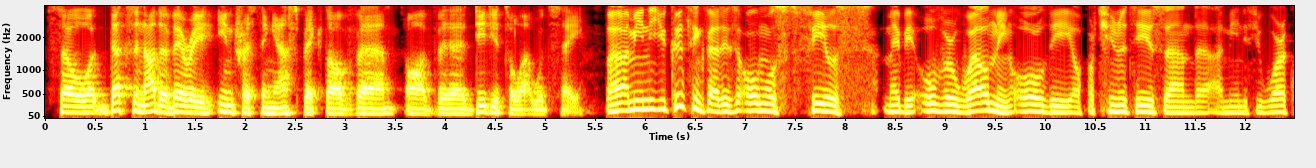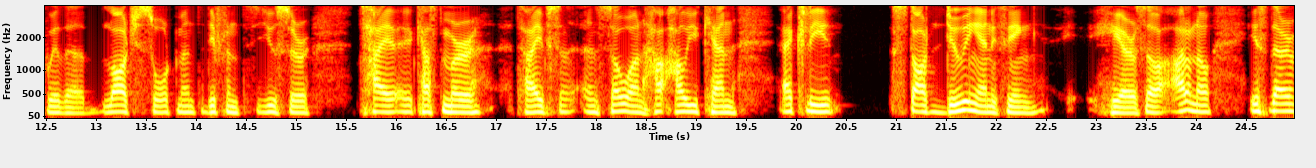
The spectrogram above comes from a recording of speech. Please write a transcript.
so that's another very interesting aspect of uh, of uh, digital i would say But I mean, you could think that it almost feels maybe overwhelming all the opportunities. And uh, I mean, if you work with a large assortment, different user type, customer types, and, and so on, how, how you can actually start doing anything here. So I don't know. Is there,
